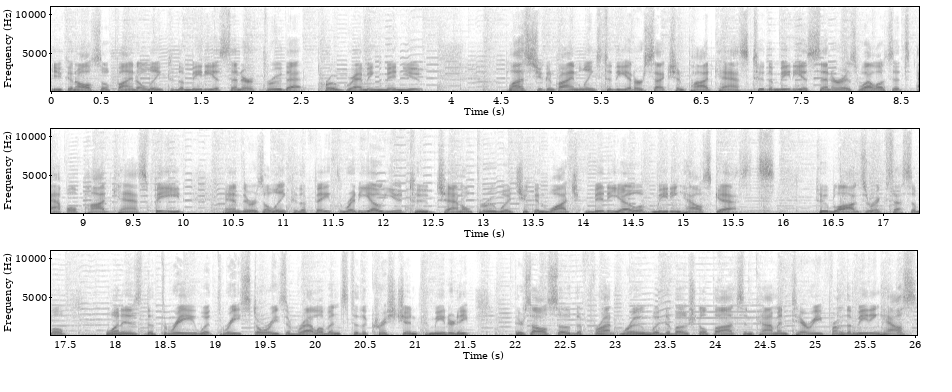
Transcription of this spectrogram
You can also find a link to the Media Center through that programming menu. Plus, you can find links to the Intersection podcast, to the Media Center, as well as its Apple Podcast feed. And there is a link to the Faith Radio YouTube channel through which you can watch video of Meeting House guests. Two blogs are accessible. One is The Three with three stories of relevance to the Christian community. There's also The Front Room with devotional thoughts and commentary from the Meeting House.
